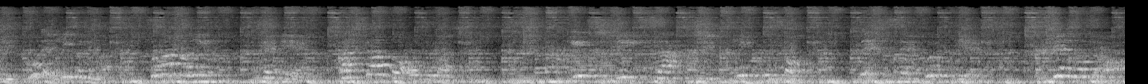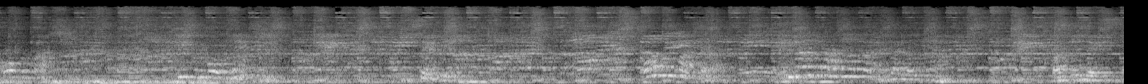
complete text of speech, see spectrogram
こで引いトしますその後に手にバスカートを置きます123キックストップでステッ10エスインをオープンパッシュキックボールネッチステップオープンパッシュ左から始まったら左を行きますバッチリです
